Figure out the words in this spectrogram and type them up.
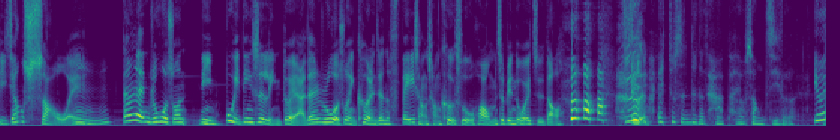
比较少哎、嗯，当然，如果说你不一定是领队啊，但是如果说你客人真的非常常客诉的话，我们这边都会知道。就是哎、就是那个他他要上机了，因为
